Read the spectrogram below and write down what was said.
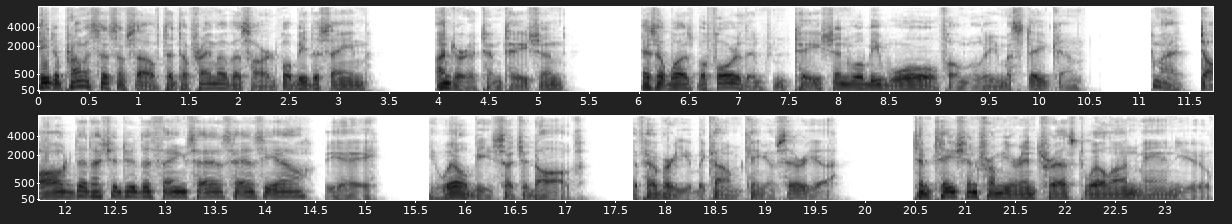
He that promises himself that the frame of his heart will be the same under a temptation as it was before the temptation, will be woefully mistaken. Am I a dog that I should do the thing, says Hazael? Yea, you will be such a dog, if ever you become king of Syria. Temptation from your interest will unman you.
